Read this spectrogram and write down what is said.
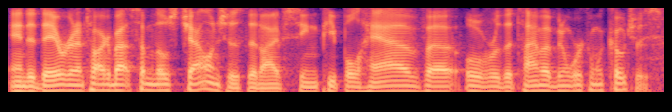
and today we're going to talk about some of those challenges that I've seen people have uh, over the time I've been working with coaches.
